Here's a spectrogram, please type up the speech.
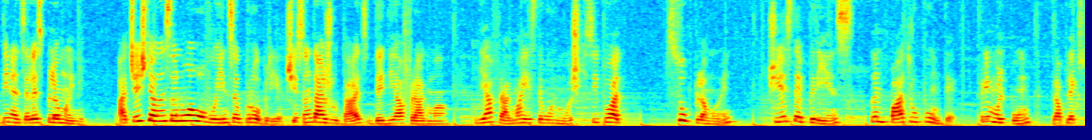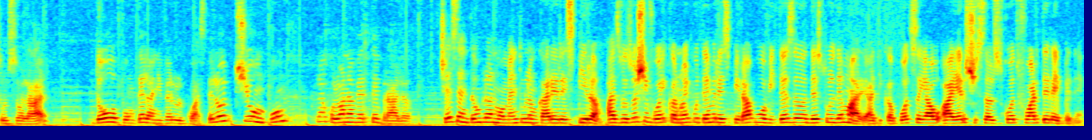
bineînțeles, plămânii. Aceștia însă nu au o voință proprie și sunt ajutați de diafragma. Diafragma este un mușchi situat sub plămâni și este prins în patru puncte. Primul punct la plexul solar, două puncte la nivelul coastelor și un punct la coloana vertebrală. Ce se întâmplă în momentul în care respirăm? Ați văzut și voi că noi putem respira cu o viteză destul de mare, adică pot să iau aer și să-l scot foarte repede.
